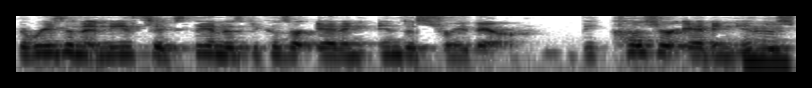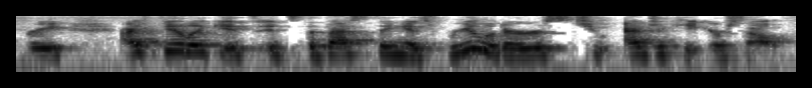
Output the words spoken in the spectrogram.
The reason it needs to expand is because they're adding industry there. Because you're adding mm industry, I feel like it's it's the best thing as realtors to educate yourself.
